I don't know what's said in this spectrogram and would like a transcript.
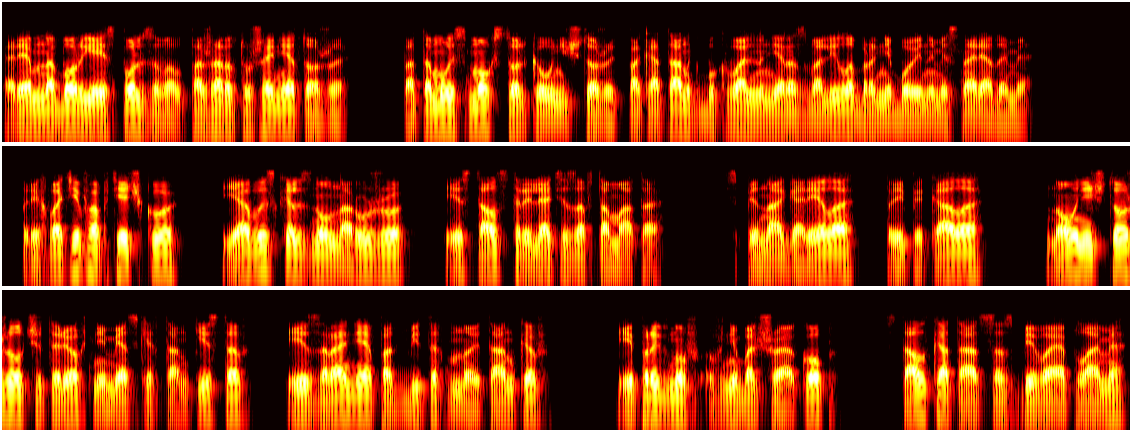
Ремнабор я использовал, пожаротушение тоже, потому и смог столько уничтожить, пока танк буквально не развалило бронебойными снарядами. Прихватив аптечку, я выскользнул наружу и стал стрелять из автомата. Спина горела, припекала, но уничтожил четырех немецких танкистов из ранее подбитых мной танков и, прыгнув в небольшой окоп, стал кататься, сбивая пламя,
